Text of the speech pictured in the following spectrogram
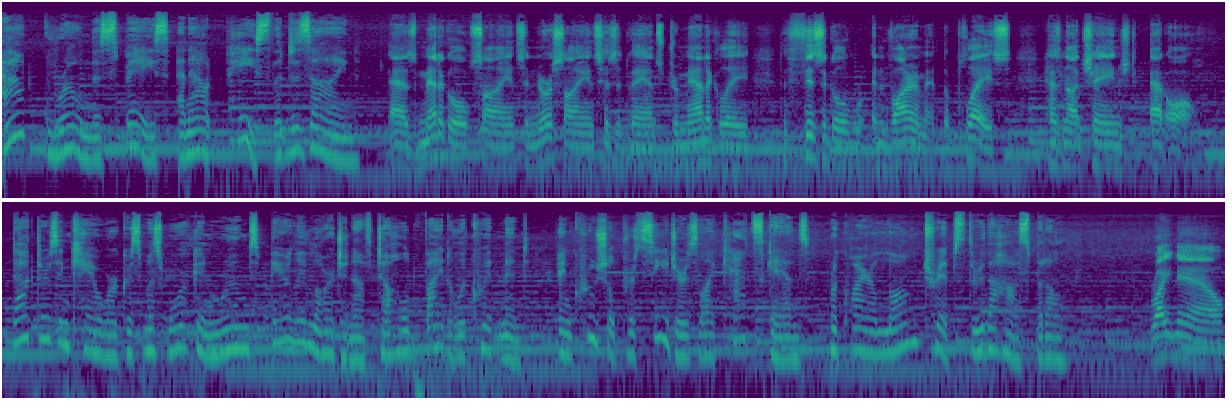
Outgrown the space and outpaced the design. As medical science and neuroscience has advanced dramatically, the physical environment, the place, has not changed at all. Doctors and care workers must work in rooms barely large enough to hold vital equipment, and crucial procedures like CAT scans require long trips through the hospital. Right now,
